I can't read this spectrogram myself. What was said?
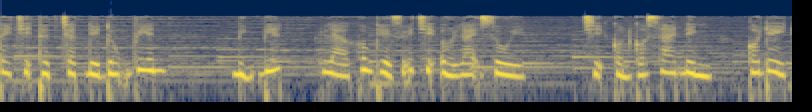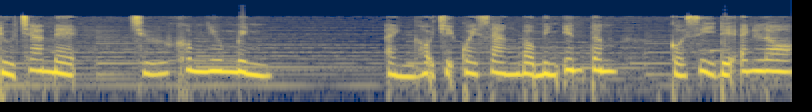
tay chị thật chặt để động viên. Mình biết là không thể giữ chị ở lại rồi. Chị còn có gia đình, có đầy đủ cha mẹ, chứ không như mình. Anh họ chị quay sang bảo mình yên tâm, có gì để anh lo.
